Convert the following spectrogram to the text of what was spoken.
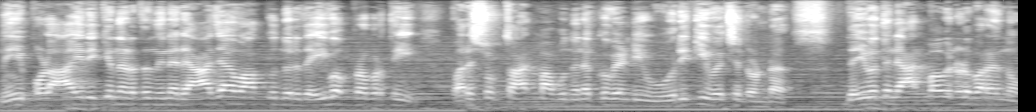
നീ ഇപ്പോൾ ആയിരിക്കുന്നിടത്ത് നിന്നെ രാജാവാക്കുന്ന ഒരു ദൈവപ്രവൃത്തി പരിശുദ്ധാത്മാവ് നിനക്ക് വേണ്ടി ഒരുക്കി വെച്ചിട്ടുണ്ട്. ദൈവത്തിന്റെ ആത്മാവിനോട് പറയുന്നു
